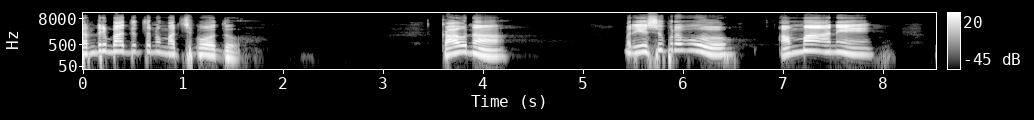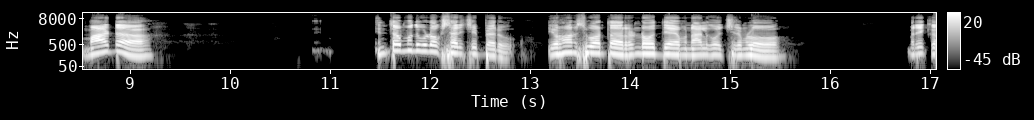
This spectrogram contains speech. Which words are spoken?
తండ్రి బాధ్యతను మర్చిపోవద్దు. కావున మరి యేసుప్రభు అమ్మ అనే మాట ఇంతకుముందు కూడా ఒకసారి చెప్పారు. యోహాను సువార్త రెండవ అధ్యాయం నాలుగో వచ్చినంలో మరి ఇక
